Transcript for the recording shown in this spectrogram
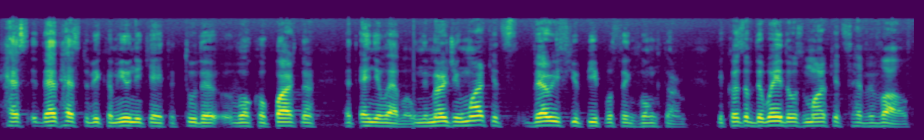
has, that has to be communicated to the local partner at any level. In emerging markets, very few people think long term because of the way those markets have evolved,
